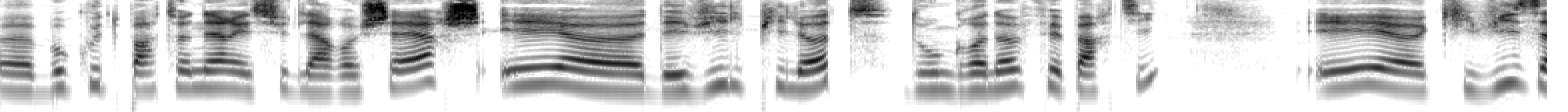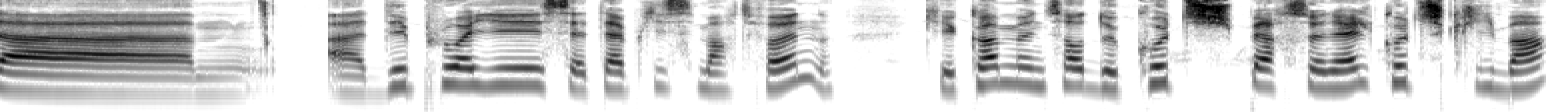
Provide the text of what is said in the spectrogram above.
euh, beaucoup de partenaires issus de la recherche et des villes pilotes dont Grenoble fait partie et qui vise à, à, déployer cette appli smartphone qui est comme une sorte de coach personnel, coach climat.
